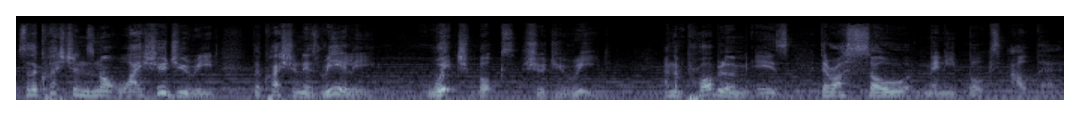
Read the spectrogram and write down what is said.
So the question's not why should you read, the question is really which books should you read? And the problem is there are so many books out there,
